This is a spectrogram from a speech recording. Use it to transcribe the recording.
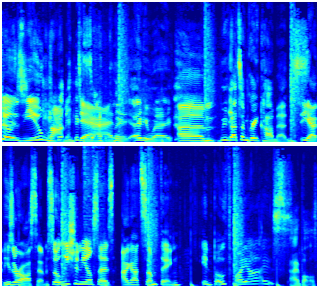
shows you, mom and dad. Exactly. Anyway, Um, we've got some great comments. yeah, these are awesome. So Alicia Neal says, I got something in both my eyes. Eyeballs.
